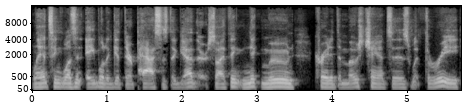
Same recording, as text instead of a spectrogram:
Lansing wasn't able to get their passes together. So I think Nick Moon created the most chances with three,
